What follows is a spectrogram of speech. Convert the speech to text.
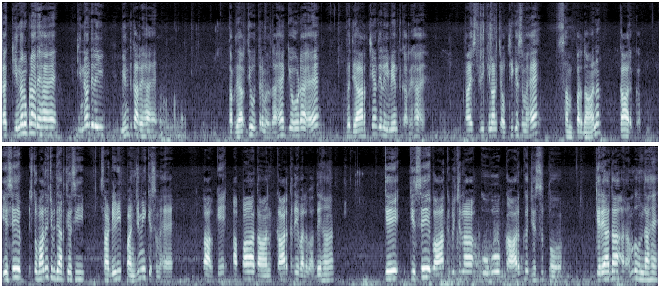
ਤਾਂ ਕਿਹਨਾਂ ਨੂੰ ਪੜ੍ਹਾ ਰਿਹਾ ਹੈ? ਕਿਹਨਾਂ ਦੇ ਲਈ ਮਿਹਨਤ ਕਰ ਰਿਹਾ ਹੈ? ਤਾਂ ਵਿਦਿਆਰਥੀ ਉੱਤਰ ਮਿਲਦਾ ਹੈ ਕਿ ਉਹ ਜਿਹੜਾ ਹੈ, ਵਿਦਿਆਰਥੀਆਂ ਦੇ ਲਈ ਮਿਹਨਤ ਕਰ ਰਿਹਾ ਹੈ। ਤਾਂ ਇਸ ਤਰੀਕੇ ਨਾਲ ਚੌਥੀ ਕਿਸਮ ਹੈ, ਸੰਪਰਦਾਨ ਕਾਰਕ। ਇਸੇ, ਇਸ ਤੋਂ ਬਾਅਦ ਵਿੱਚ ਵਿਦਿਆਰਥੀ ਅਸੀਂ ਸਾਡੀ ਜਿਹੜੀ ਪੰਜਵੀਂ ਕਿਸਮ ਹੈ, ਭਾਵ ਕਿ ਆਪਾਦਾਨ ਕਾਰਕ ਦੇ ਵੱਲ ਵਧਦੇ ਹਾਂ ਕਿ ਕਿਸੇ ਵਾਕ ਵਿਚਲਾ ਉਹ ਕਾਰਕ ਜਿਸ ਤੋਂ ਕਿਰਿਆ ਦਾ ਆਰੰਭ ਹੁੰਦਾ ਹੈ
